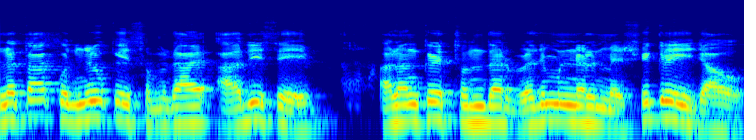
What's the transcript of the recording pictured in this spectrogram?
लता कुंजों के समुदाय आदि से अलंकृत सुंदर ब्रजमंडल में शीघ्र ही जाओ।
